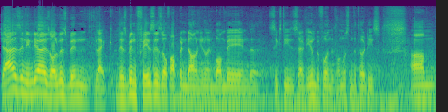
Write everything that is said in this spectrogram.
Jazz in India has always been like there's been phases of up and down. You know, in Bombay in the 60s, 70s, even before, in the, almost in the 30s. Um,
